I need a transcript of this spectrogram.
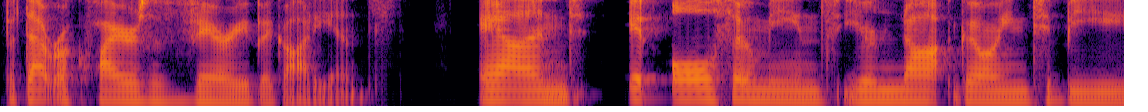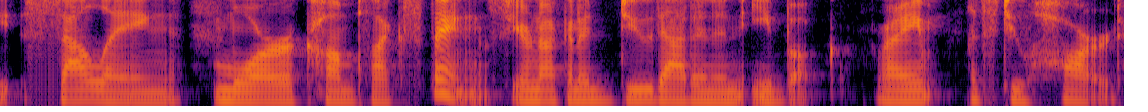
But that requires a very big audience. And it also means you're not going to be selling more complex things. You're not going to do that in an ebook, right? It's too hard.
